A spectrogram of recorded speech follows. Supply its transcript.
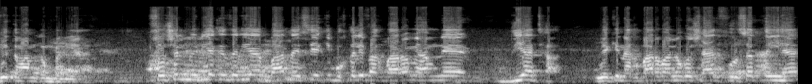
ये तमाम कंपनियाँ हैं। सोशल मीडिया के ज़रिए बात ऐसी है कि मुख्तलिफ़ अखबारों में हमने दिया था लेकिन अखबार वालों को शायद फुर्सत नहीं है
